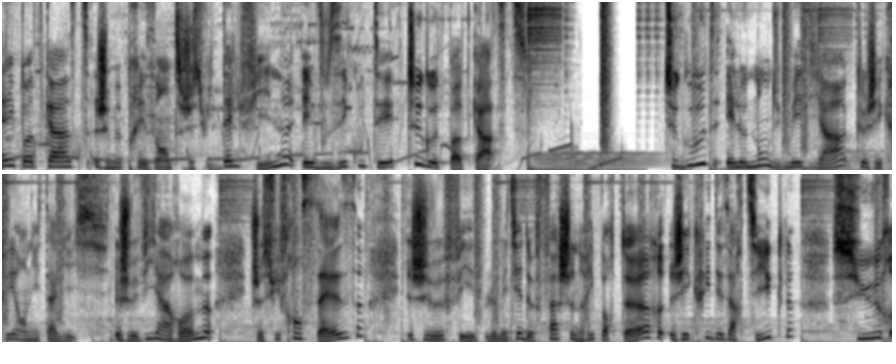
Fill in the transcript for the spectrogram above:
Hey Podcast, je me présente, je suis Delphine et vous écoutez Too Good Podcast. Too Good est le nom du média que j'ai créé en Italie. Je vis à Rome, je suis française, je fais le métier de fashion reporter, j'écris des articles sur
